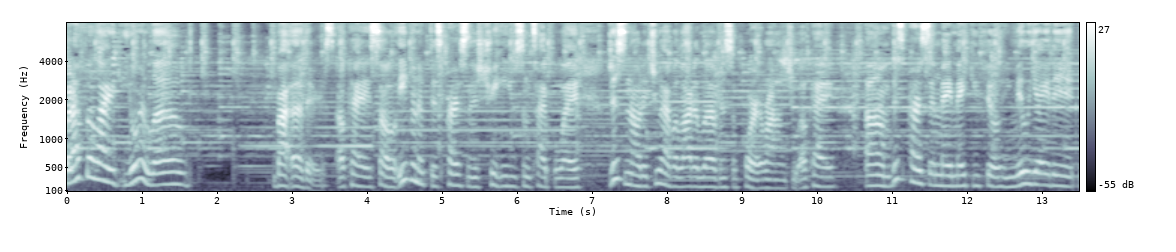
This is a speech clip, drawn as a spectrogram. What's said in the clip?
but I feel like you're loved by others, okay? So even if this person is treating you some type of way, just know that you have a lot of love and support around you, okay? Um, this person may make you feel humiliated,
